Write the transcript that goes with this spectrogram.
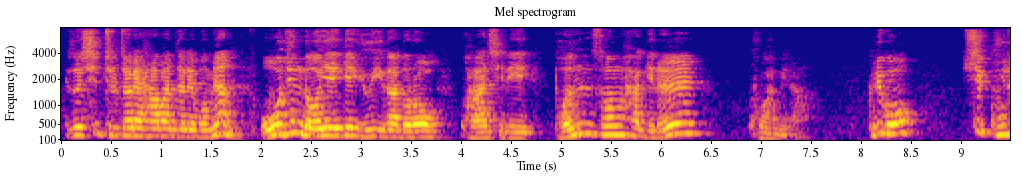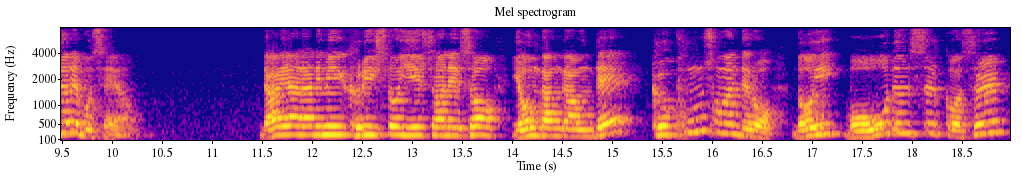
그래서 17절의 하반절에 보면 오직 너희에게 유익하도록 과실이 번성하기를 구함이라. 그리고 19절에 보세요. 나의 하나님이 그리스도 예수 안에서 영광 가운데 그 풍성한 대로 너희 모든 쓸 것을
